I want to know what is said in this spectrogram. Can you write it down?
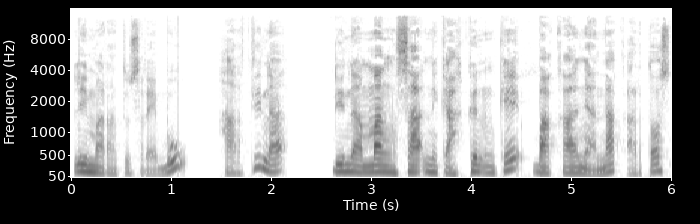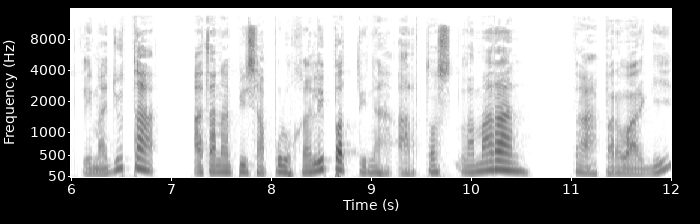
500.000 hartina Dina mangsa nikahken engke bakal nyanak artos 5 juta Atanapi 10 kali lipat Dinah artos lamarantah parwargi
